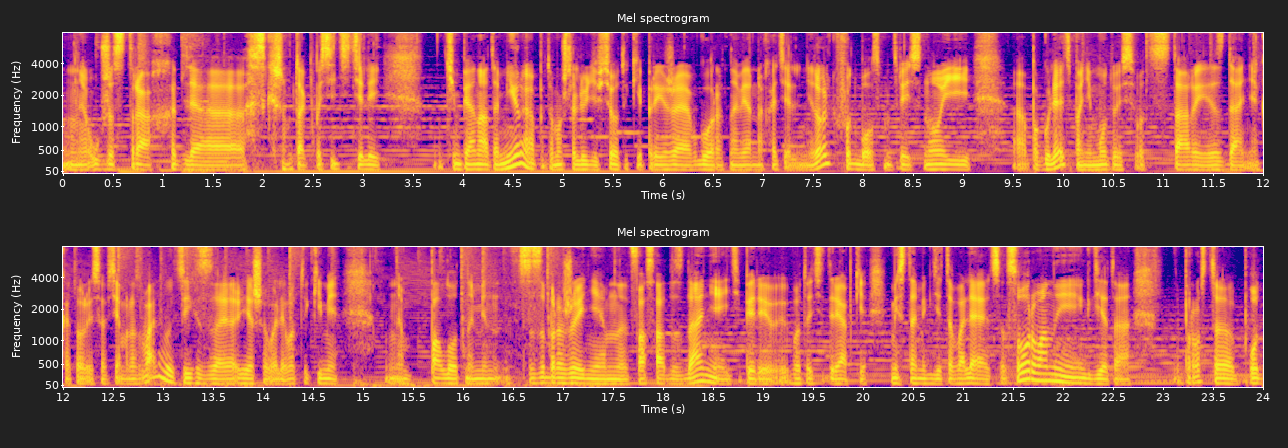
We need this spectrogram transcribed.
ужас, страх для, скажем так, посетителей чемпионата мира, потому что люди все-таки, приезжая в город, наверное, хотели не только футбол смотреть, но и а, погулять по нему. То есть вот старые здания, которые совсем разваливаются, их зарешивали вот такими полотнами с изображением фасада здания, и теперь вот эти тряпки местами где-то валяются сорванные, где-то просто под,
